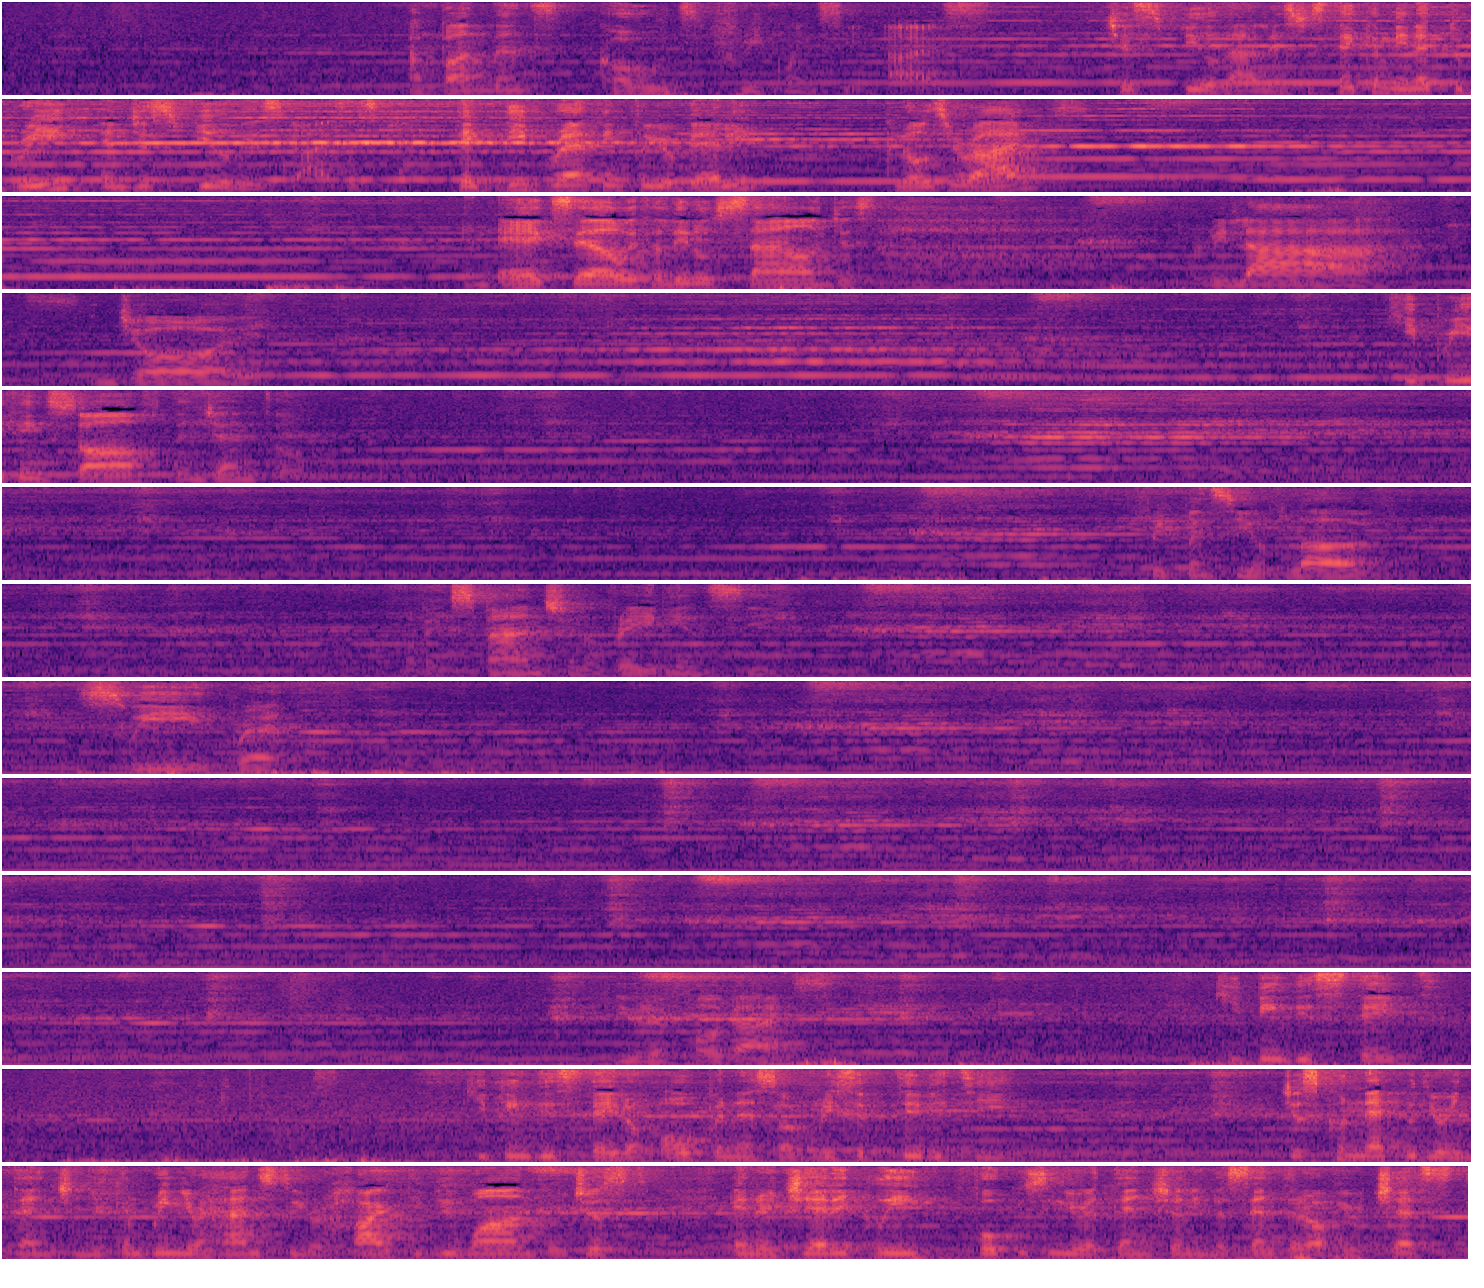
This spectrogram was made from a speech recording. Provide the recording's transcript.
Abundance codes frequency, guys. Just feel that. Let's just take a minute to breathe and just feel this, guys. Let's take deep breath into your belly. Close your eyes. Exhale with a little sound. Just relax. Enjoy. Keep breathing soft and gentle. frequency of love, of expansion, of radiancy. Sweet breath. State keeping this state of openness, of receptivity. Just connect with your intention. You can bring your hands to your heart if you want, or just energetically focusing your attention in the center of your chest.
